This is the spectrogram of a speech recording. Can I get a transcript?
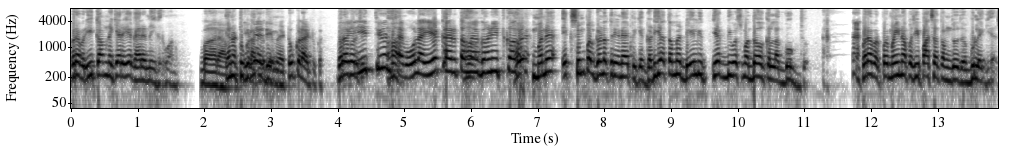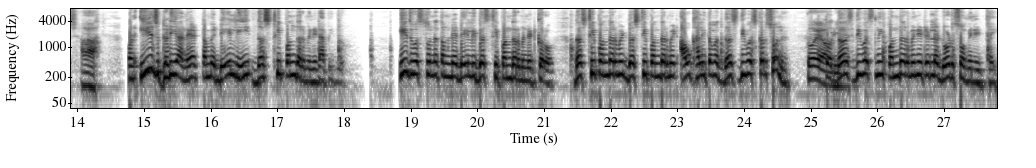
બરાબર એ કામને ક્યારે એક હારે નહીં કરવાનું. બરાબર. એના ટુકડા ધીમે ટુકડા ટુકડા. બરાબર ઈ થયું ને સાહેબ ઓલા એકાર તમે ગણિત કરો. મને એક સિમ્પલ ગણતરી એને આપી કે ઘડિયા તમે ડેલી એક દિવસમાં દસ કલાક ગોખજો. બરાબર. પછી મહિના પછી પાછા તમે જોજો ભૂલાઈ ગયા છે. હા. પણ એ જ ઘડિયાને તમે ડેલી દસથી પંદર મિનિટ આપી દો. એ જ વસ્તુને તમને ડેલી દસથી પંદર મિનિટ કરો. દસથી પંદર મિનિટ દસથી પંદર મિનિટ આવું ખાલી તમે દસ દિવસ કરશો ને તો દસ દિવસની પંદર મિનિટ એટલે દોઢસો મિનિટ થઈ.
